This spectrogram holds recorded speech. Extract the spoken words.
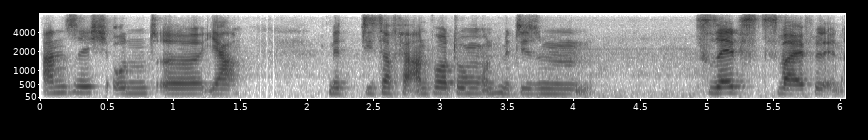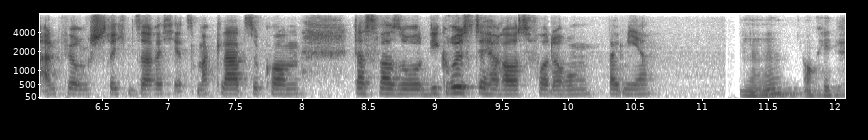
an sich und äh, ja, mit dieser Verantwortung und mit diesem Selbstzweifel in Anführungsstrichen, sage ich jetzt mal, klarzukommen, das war so die größte Herausforderung bei mir. Mhm, okay.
